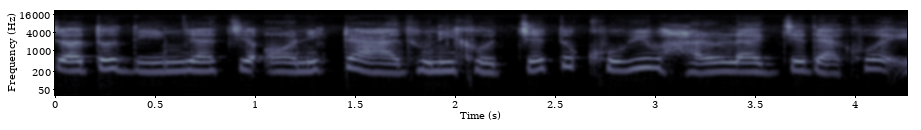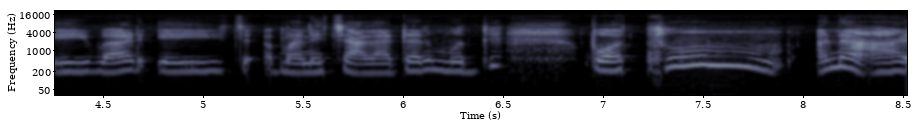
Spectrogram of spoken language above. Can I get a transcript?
যত দিন যাচ্ছে অনেকটা আধুনিক হচ্ছে। তো খুবই ভালো লাগছে। দেখো এইবার এই মানে চালাটার মধ্যে প্রথম, না, আর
